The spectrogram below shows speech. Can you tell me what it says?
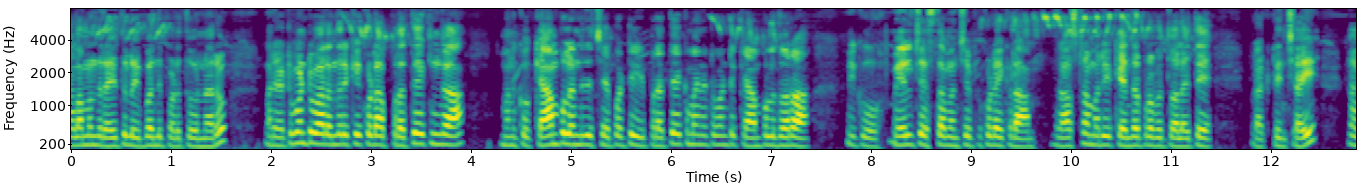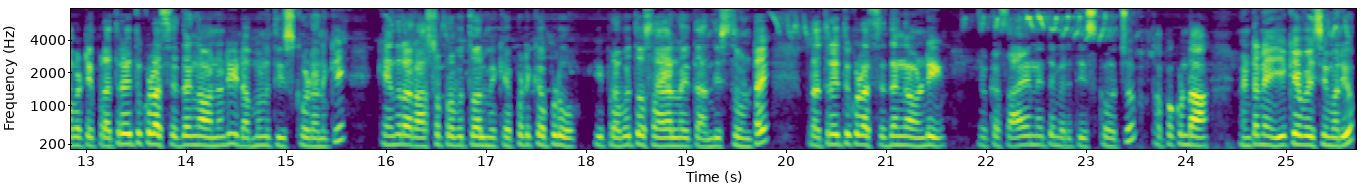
చాలామంది రైతులు ఇబ్బంది పడుతూ ఉన్నారు. మరి అటువంటి వారందరికీ కూడా ప్రత్యేకంగా మనకు క్యాంపులు అనేది చేపట్టి ప్రత్యేకమైనటువంటి క్యాంపుల ద్వారా మీకు మేలు చేస్తామని చెప్పి కూడా ఇక్కడ రాష్ట్ర మరియు కేంద్ర ప్రభుత్వాలు అయితే ప్రకటించాయి. కాబట్టి ప్రతి రైతు కూడా సిద్ధంగా ఉండండి. ఈ డబ్బులను తీసుకోవడానికి కేంద్ర రాష్ట్ర ప్రభుత్వాలు మీకు ఎప్పటికప్పుడు ఈ ప్రభుత్వ సహాయాలను అయితే అందిస్తూ ఉంటాయి. ప్రతి రైతు కూడా సిద్ధంగా ఉండి ఈ యొక్క సాయాన్ని అయితే మీరు తీసుకోవచ్చు. తప్పకుండా వెంటనే ఈకేవైసీ మరియు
